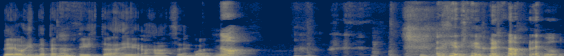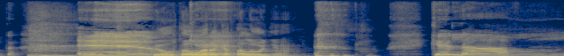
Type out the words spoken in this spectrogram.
peos independentistas y... Ajá, sí, igual. No. Ok, tengo una pregunta. Eh, todo era que, Cataluña. que la, mm,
